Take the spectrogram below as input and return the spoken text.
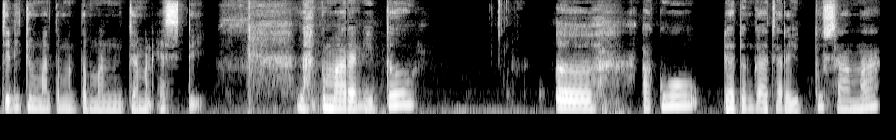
Jadi cuma teman-teman zaman SD nah kemarin itu uh, aku datang ke acara itu sama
